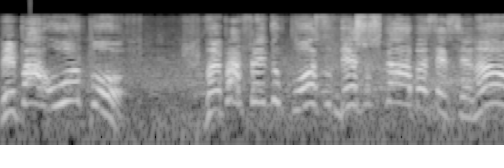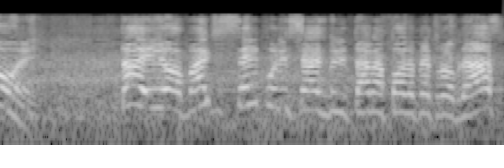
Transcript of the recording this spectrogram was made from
Vem pra rua, pô. Vai pra frente do posto, deixa os carros abastecer não, hein? Tá aí, ó, mais de 100 policiais militares na porta da Petrobras,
